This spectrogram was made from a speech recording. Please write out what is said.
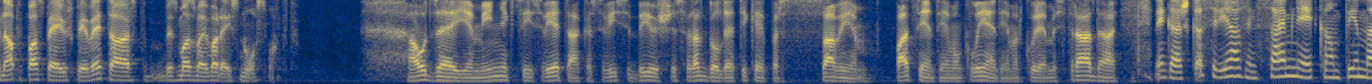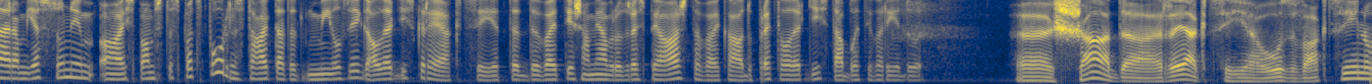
knapi paspējuši pie vetārsta, bez maz vai varējis nosmakt audzējiem injekcijas vietā, kas visi bijuši, es varu atbildēt tikai par saviem pacientiem un klientiem, ar kuriem es strādāju. Vienkārši kas ir jāzina saimniekam, piemēram, ja sunim aizpams tas pats purns, tā ir tāda milzīga alerģiska reakcija, tad vai tiešām jābrauc reiz pie ārsta vai kādu pretalerģijas tableti var iedot? Šāda reakcija uz vakcīnu,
